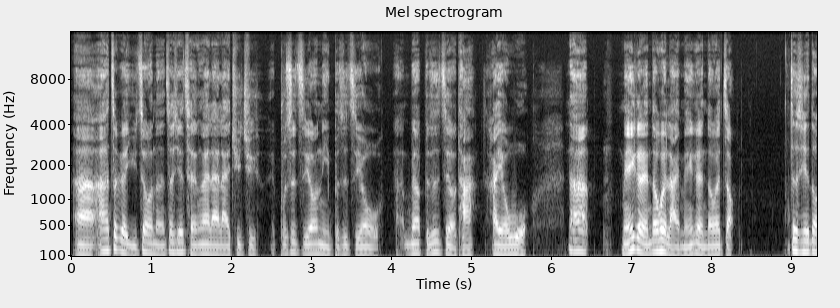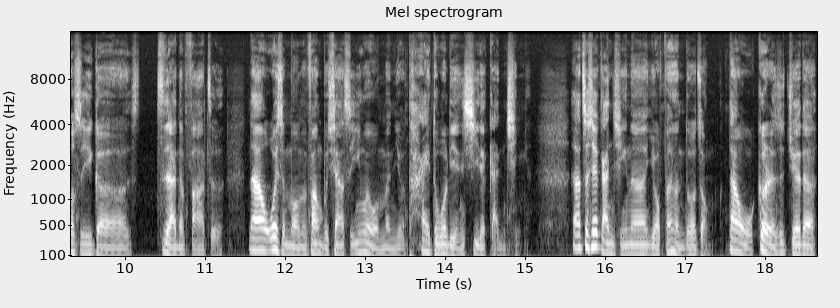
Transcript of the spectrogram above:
啊啊！这个宇宙呢，这些尘埃来来去去，不是只有你，不是只有我，没有，不是只有他，还有我。那每一个人都会来，每一个人都会走。这些都是一个自然的法则。那为什么我们放不下？是因为我们有太多联系的感情。那这些感情呢，有分很多种。但我个人是觉得，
